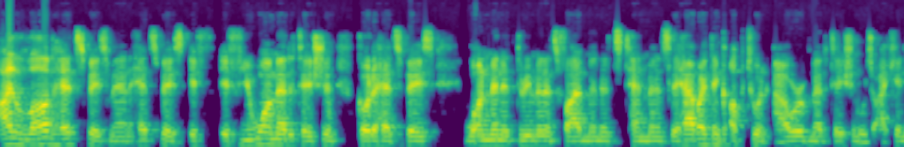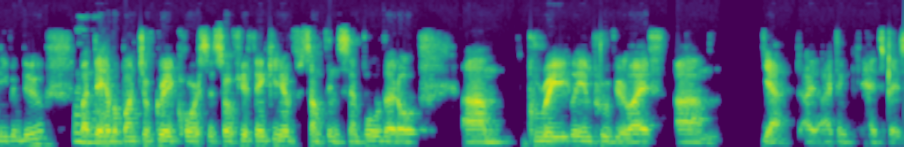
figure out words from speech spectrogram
I love Headspace, man. Headspace. If if you want meditation, go to Headspace one minute, three minutes, five minutes, 10 minutes. They have, I think, up to an hour of meditation, which I can't even do, mm-hmm. but they have a mm-hmm. bunch of great courses. So if you're thinking of something simple that'll um, greatly improve your life, um, yeah, I, I, think Headspace.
